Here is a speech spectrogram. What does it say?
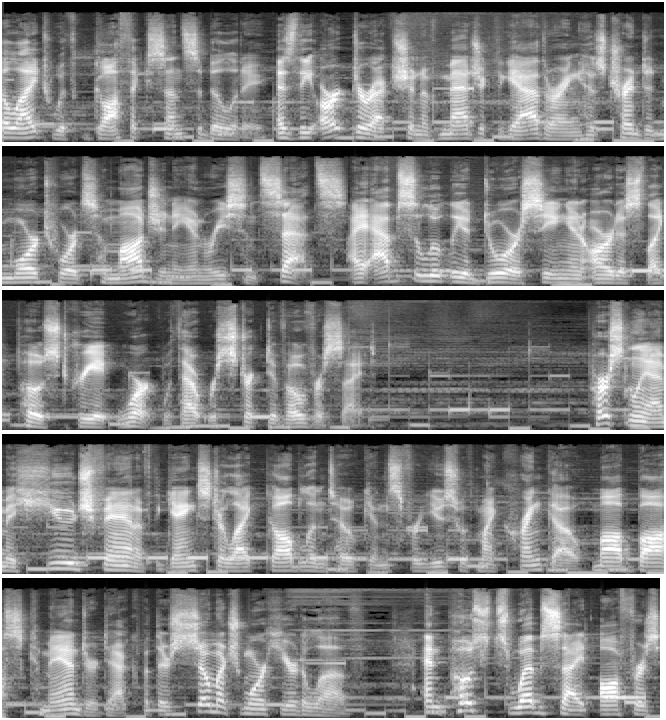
Pre-Raphaelite with gothic sensibility. As the art direction of Magic the Gathering has trended more towards homogeny in recent sets, I absolutely adore seeing an artist like Post create work without restrictive oversight. Personally, I'm a huge fan of the gangster-like goblin tokens for use with my Krenko Mob Boss Commander deck, but there's so much more here to love. And Post's website offers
